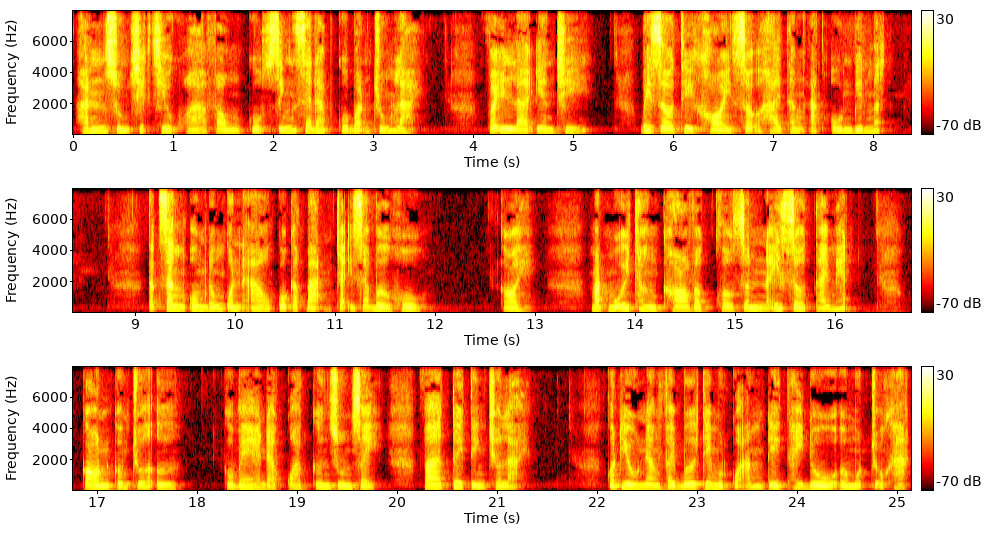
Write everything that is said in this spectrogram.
Hắn dùng chiếc chìa khóa vòng cột dính xe đạp của bọn chúng lại. Vậy là yên trí. Bây giờ thì khỏi sợ hai thằng ác ôn biến mất. Tặc răng ôm đống quần áo của các bạn chạy ra bờ hồ. Coi, mặt mũi thằng Carl và Clausen nãy giờ tái mét. Còn công chúa ư, cô bé đã qua cơn run rẩy và tươi tỉnh trở lại. Có điều nàng phải bơi thêm một quãng để thay đồ ở một chỗ khác.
